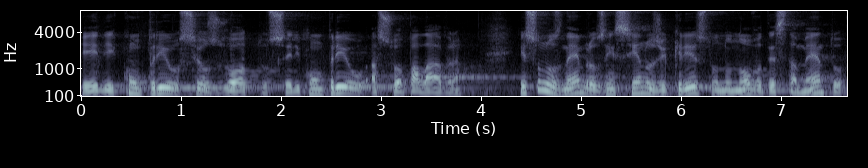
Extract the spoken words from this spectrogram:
ele cumpriu os seus votos, ele cumpriu a sua palavra. Isso nos lembra os ensinos de Cristo no Novo Testamento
